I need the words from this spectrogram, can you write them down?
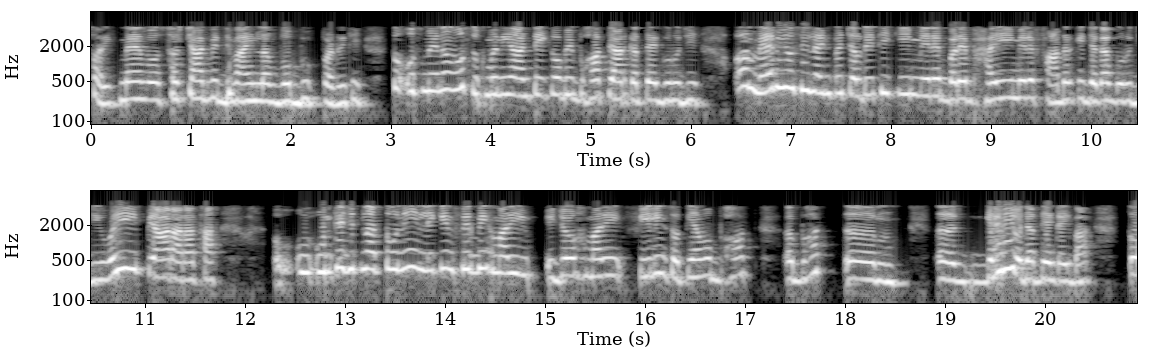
सॉरी मैं वो सरचार्ज विद डिवाइन लव वो बुक पढ़ रही थी। तो उसमें ना वो सुखमनी आंटी को भी बहुत प्यार करते हैं गुरुजी। और मैं भी उसी लाइन पे चल रही थी कि मेरे बड़े भाई, मेरे फादर की जगह गुरुजी, वही प्यार आ रहा था। उनके जितना तो नहीं, लेकिन फिर भी हमारी, जो हमारी फीलिंग्स होती हैं, वो बहुत बहुत गहरी हो जाती है कई बार। तो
